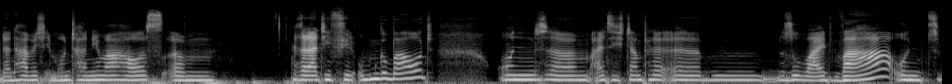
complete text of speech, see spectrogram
Und dann habe ich im Unternehmerhaus ähm, relativ viel umgebaut. Und ähm, als ich dann äh, so weit war und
